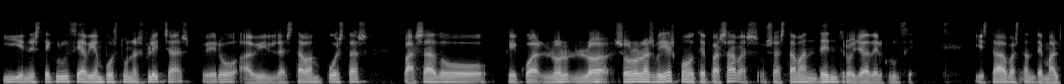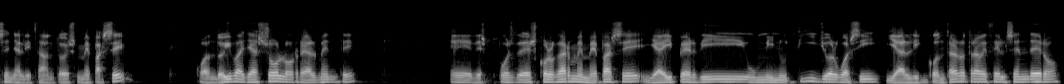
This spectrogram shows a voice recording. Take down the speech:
Y en este cruce habían puesto unas flechas, pero estaban puestas pasado que solo las veías cuando te pasabas, o sea, estaban dentro ya del cruce y estaba bastante mal señalizado. Entonces me pasé, cuando iba ya solo realmente, eh, después de descolgarme me pasé y ahí perdí un minutillo, algo así, y al encontrar otra vez el sendero,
